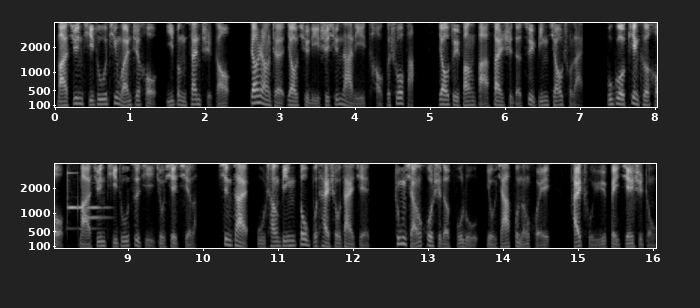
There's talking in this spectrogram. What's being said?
马军提督听完之后，一蹦三尺高，嚷嚷着要去李世勋那里讨个说法，要对方把犯事的罪兵交出来。不过片刻后，马军提督自己就泄气了。现在武昌兵都不太受待见，钟祥获释的俘虏有家不能回。还处于被监视中。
